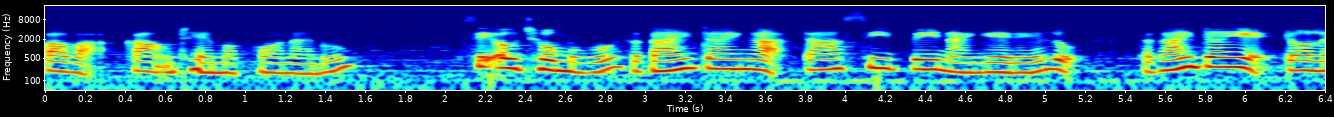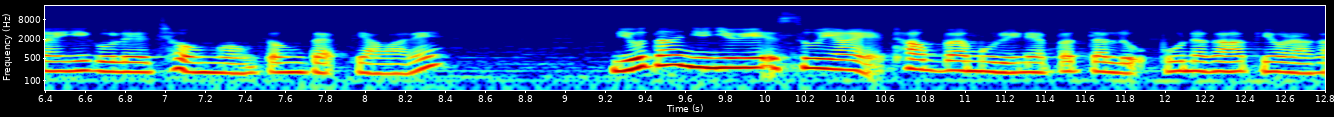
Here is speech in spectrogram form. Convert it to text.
ပပအကောင့်ထဲမဖော်နိုင်ဘူးစစ်အုပ်ချုပ်မှုကိုစကိုင်းတိုင်းကတားဆီးပေးနိုင်ခဲ့တယ်လို့စကိုင်းတိုင်းရဲ့တော်လန်ရေးကိုလည်းခြုံငုံသုံးသပ်ပြပါတယ် မြို့သားညညရေးအစိုးရရဲ့ထောက်ပံ့မှုတွေနဲ့ပတ်သက်လို့ဘိုးနဂါပြောတာက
